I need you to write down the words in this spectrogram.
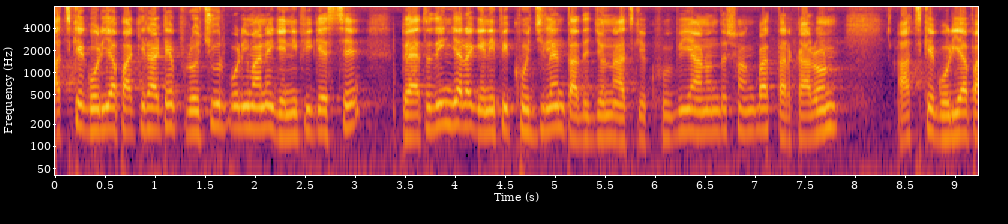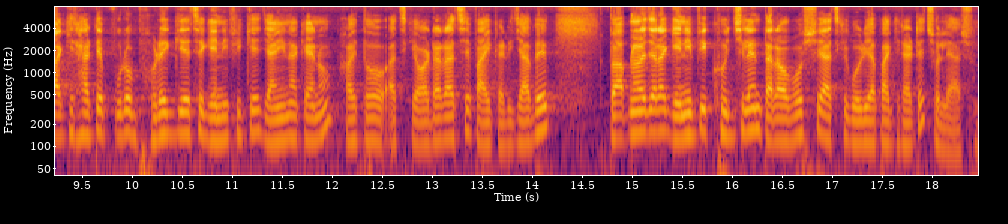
আজকে গড়িয়া পাখিরহাটে প্রচুর পরিমাণে গেনিফিক এসছে। তো এতদিন যারা গেনিফিক খুঁজছিলেন, তাদের জন্য আজকে খুবই আনন্দ সংবাদ। তার কারণ, আজকে গড়িয়া পাখির হাটে পুরো ভরে গিয়েছে গেনিফিকে জানি না কেন, হয়তো আজকে অর্ডার আছে, পাইকারি যাবে। তো আপনারা যারা গেনিপিক খুঁজছিলেন তারা অবশ্যই আজকে গড়িয়া পাখিরহাটে চলে আসুন।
